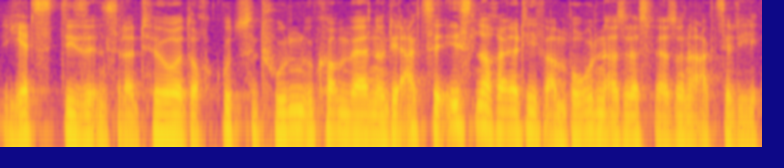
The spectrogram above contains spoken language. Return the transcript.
jetzt diese Installateure doch gut zu tun bekommen werden. Und die Aktie ist noch relativ am Boden. Also das wäre so eine Aktie, die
